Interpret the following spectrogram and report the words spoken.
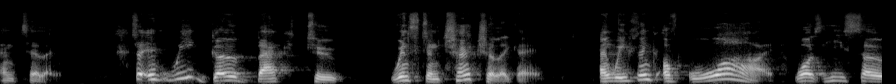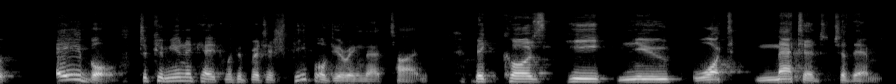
and telling. So if we go back to Winston Churchill again, and we think of why was he so able to communicate with the British people during that time? Because he knew what mattered to them.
